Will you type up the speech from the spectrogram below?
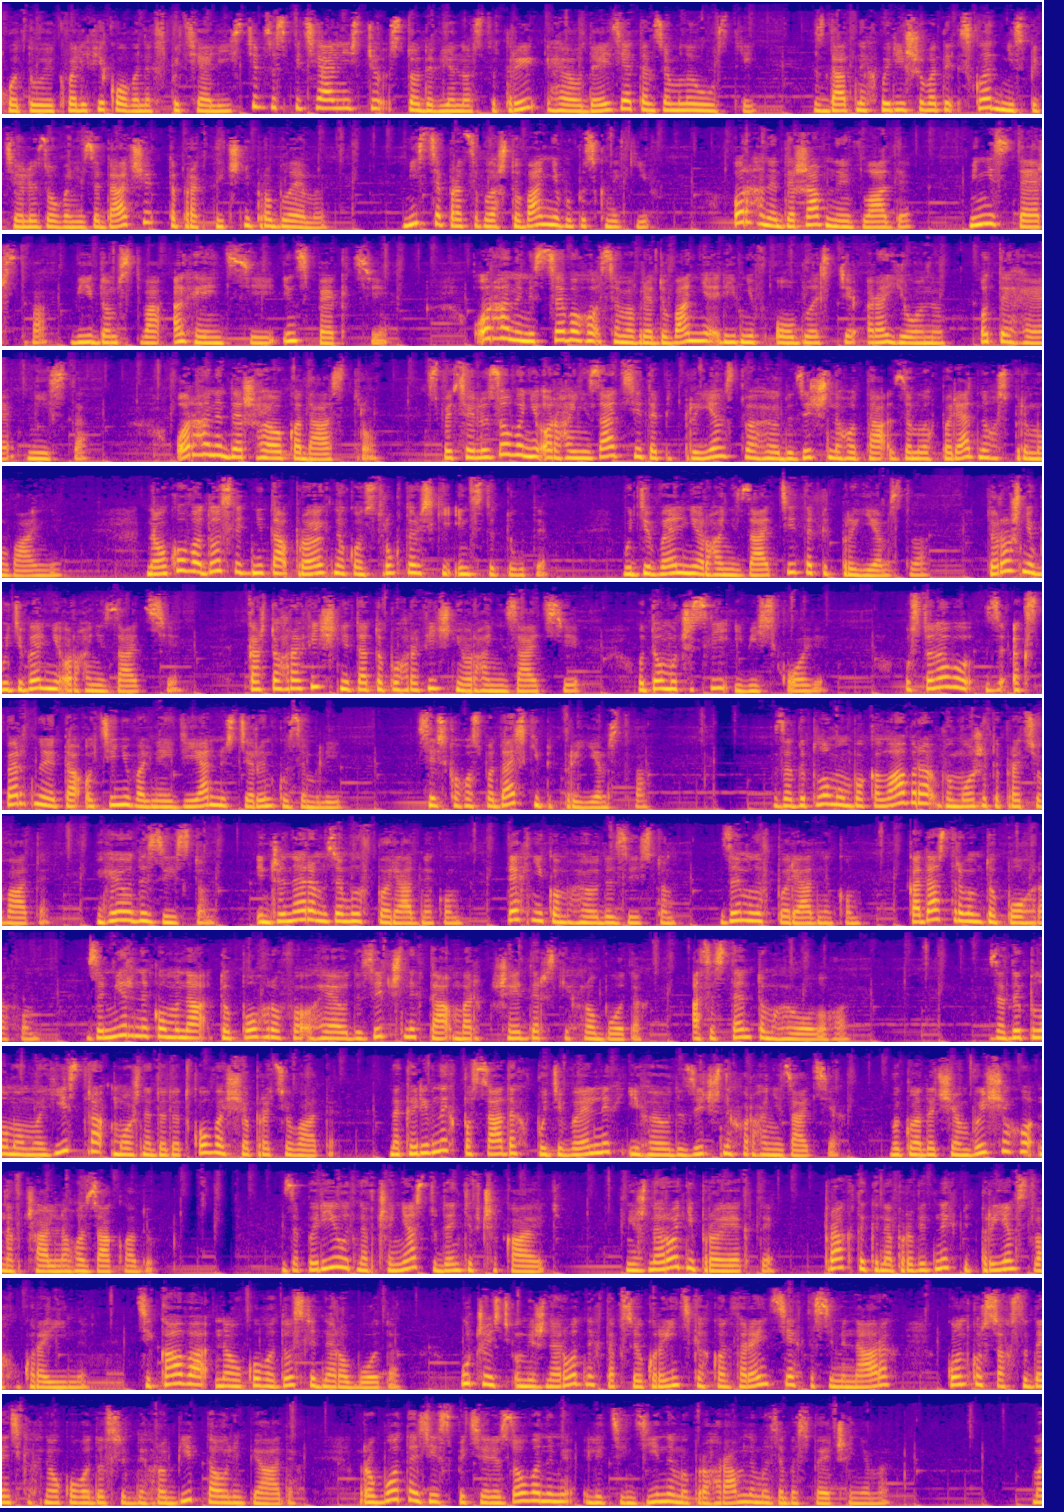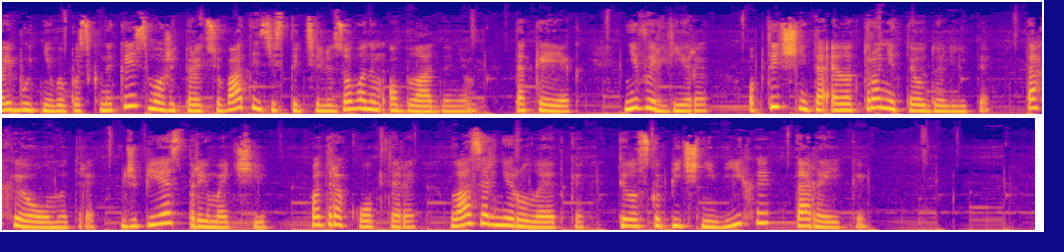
готує кваліфікованих спеціалістів за спеціальністю 193 геодезія та землеустрій, здатних вирішувати складні спеціалізовані задачі та практичні проблеми. Місце працевлаштування випускників, органи державної влади, міністерства, відомства, агенції, інспекції, органи місцевого самоврядування рівнів області, району, ОТГ, міста, органи Держгеокадастру, спеціалізовані організації та підприємства геодезичного та землевпорядного спрямування, науково-дослідні та проєктно-конструкторські інститути, будівельні організації та підприємства, дорожньо-будівельні організації, картографічні та топографічні організації, у тому числі і військові, установи з експертної та оцінювальної діяльності ринку землі, сільськогосподарські підприємства. За дипломом бакалавра ви можете працювати геодезистом, інженером-землевпорядником, техніком-геодезистом, землевпорядником, кадастровим топографом, замірником на топографо-геодезичних та маркшейдерських роботах, асистентом геолога. За дипломом магістра можна додатково ще працювати на керівних посадах в будівельних і геодезичних організаціях, викладачем вищого навчального закладу. За період навчання студентів чекають міжнародні проекти, практики на провідних підприємствах України, цікава науково-дослідна робота, участь у міжнародних та всеукраїнських конференціях та семінарах, конкурсах студентських науково-дослідних робіт та олімпіадах, робота зі спеціалізованими ліцензійними програмними забезпеченнями. Майбутні випускники зможуть працювати зі спеціалізованим обладнанням, таке як нівеліри, оптичні та електронні теодоліти, тахеометри, GPS-приймачі, квадрокоптери, лазерні рулетки, телескопічні віхи та рейки.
